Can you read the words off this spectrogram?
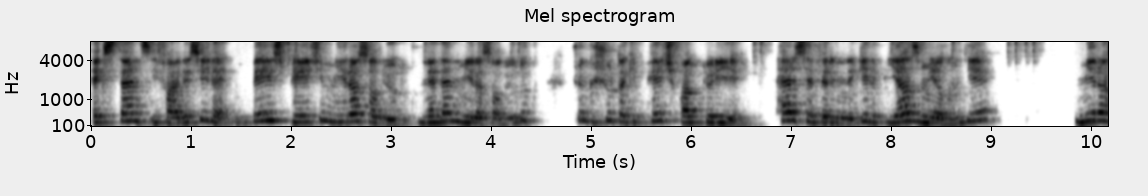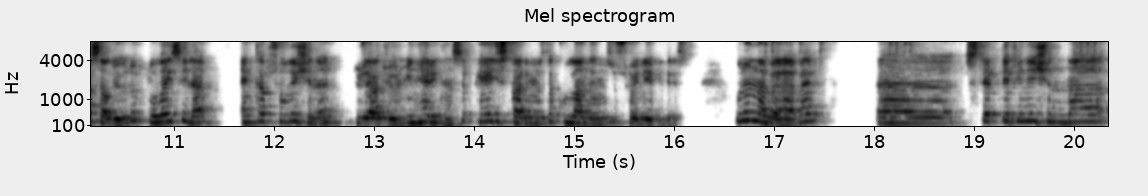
extends ifadesiyle base page'i miras alıyorduk. Neden miras alıyorduk? Çünkü şuradaki page factory'yi her seferinde gelip yazmayalım diye miras alıyorduk. Dolayısıyla encapsulation'ı düzeltiyorum. Inheritance'ı pages'larımızda kullandığımızı söyleyebiliriz. Bununla beraber step definition'da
